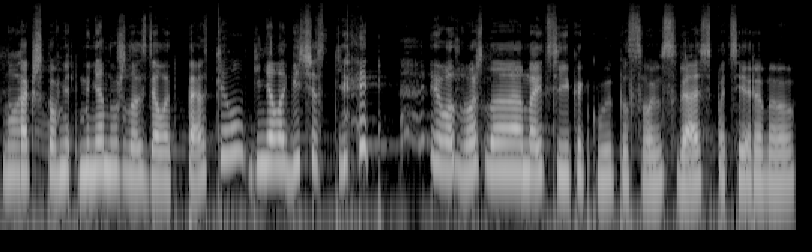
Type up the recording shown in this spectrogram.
Но так что мне, мне нужно сделать тест генеалогический, и, возможно, найти какую-то свою связь потерянную.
